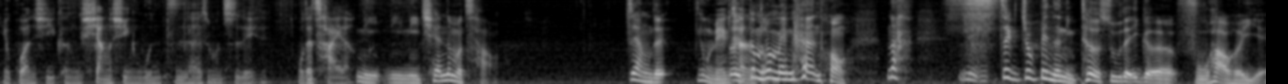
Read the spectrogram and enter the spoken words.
有关系，可能象形文字还是什么之类的，我在猜啦。你你你签那么草，这样的因为我没看。根本就没看懂。那你这个就变成你特殊的一个符号而已。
